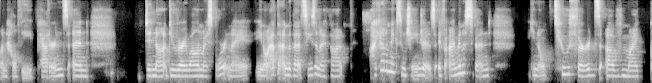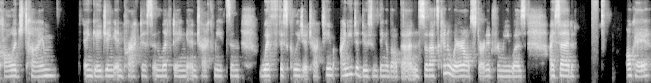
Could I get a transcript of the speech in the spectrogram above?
unhealthy patterns and did not do very well in my sport. And I, you know, at the end of that season, I thought, I got to make some changes. If I'm going to spend, you know, two thirds of my college time engaging in practice and lifting and track meets and with this collegiate track team i need to do something about that. And so that's kind of where it all started for me was i said okay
